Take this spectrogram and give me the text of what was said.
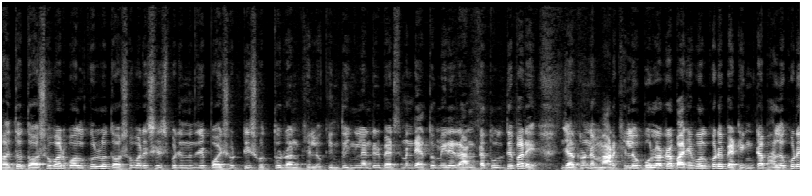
হয়তো দশ ওভার বল করল, দশ ওভারে শেষ পর্যন্ত যে পঁয়ষট্টি, সত্তর রান খেলো। কিন্তু ইংল্যান্ডের ব্যাটসম্যানটা এত মেরে রানটা তুলতে পারে, যার কারণে মার খেলেও বোলাররা বাজে বল করে, ব্যাটিংটা ভালো করে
